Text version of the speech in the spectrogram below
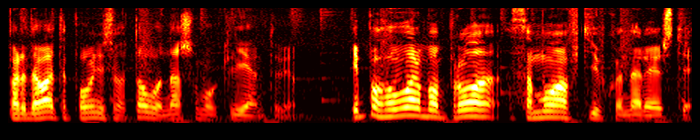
передавати повністю готову нашому клієнтові. І поговоримо про саму автівку нарешті.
